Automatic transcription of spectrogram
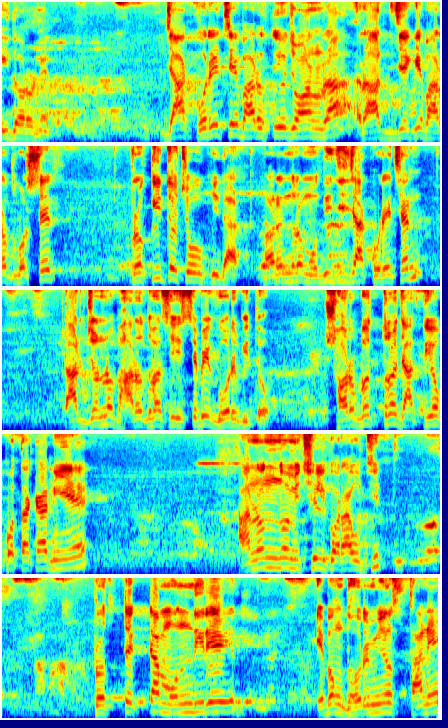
এই ধরনের। যা করেছে ভারতীয় জওয়ানরা রাত জেগে ভারতবর্ষের প্রকৃত চৌকিদার। নরেন্দ্র মোদীজি যা করেছেন, তার জন্য ভারতবাসী হিসেবে গর্বিত। সর্বত্র জাতীয় পতাকা নিয়ে আনন্দ মিছিল করা উচিত। প্রত্যেকটা মন্দিরে এবং ধর্মীয় স্থানে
